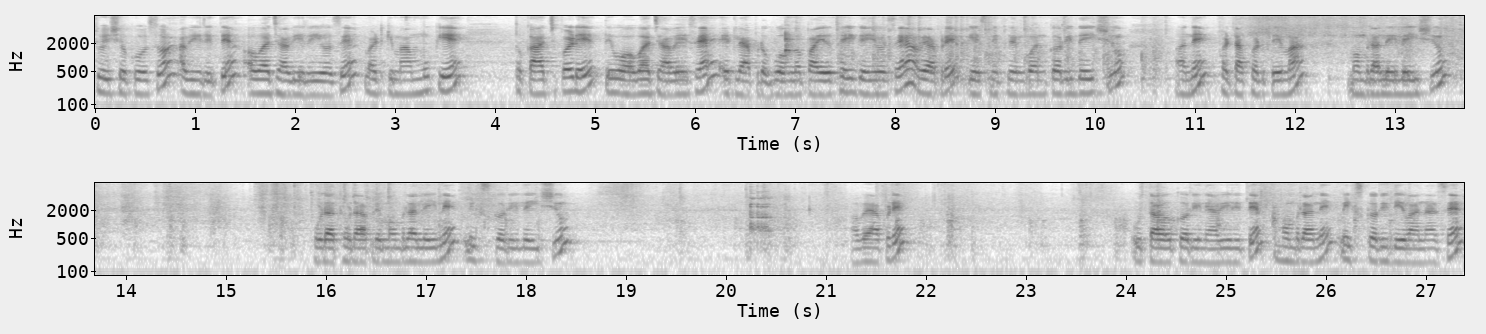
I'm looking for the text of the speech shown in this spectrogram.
જોઈ શકો છો, આવી રીતે અવાજ આવી રહ્યો છે. વાટકીમાં મૂકીએ તો કાચ પડે તેવો અવાજ આવે છે. એટલે આપણો ગોળનો પાયો થઈ ગયો છે. હવે આપણે ગેસની ફ્લેમ બંધ કરી દઈશું અને ફટાફટ તેમાં મમરા લઈ લઈશું. થોડા થોડા આપણે મમરા લઈને મિક્સ કરી લઈશું. હવે આપણે ઉતાવળ કરીને આવી રીતે મમરાને મિક્સ કરી દેવાના છે.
